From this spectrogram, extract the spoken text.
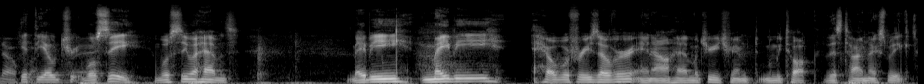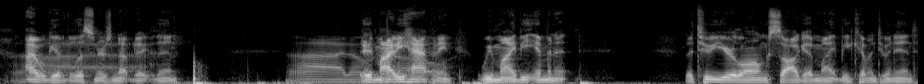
No. Get the old tree. way. We'll see. We'll see what happens. Maybe, maybe hell will freeze over, and I'll have my tree trimmed when we talk this time next week. I will give the listeners an update then. I don't. It might be happening. We might be imminent. The two-year-long saga might be coming to an end.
